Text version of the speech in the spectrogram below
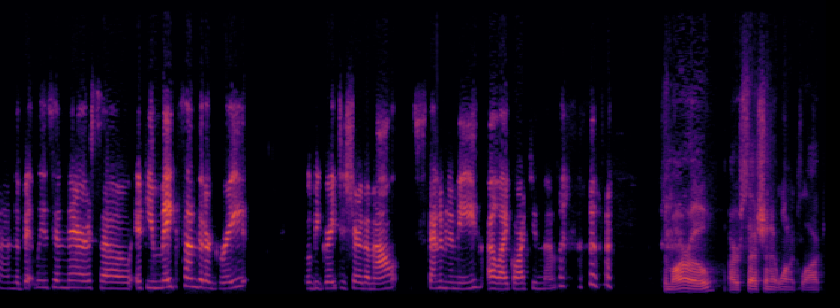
and the bitly's in there. So if you make some that are great it would be great to share them out. Send them to me. I like watching them. Tomorrow, our session at one o'clock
